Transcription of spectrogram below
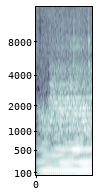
Thank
